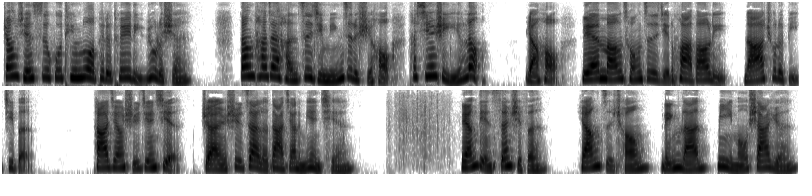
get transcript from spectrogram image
张璇似乎听洛佩的推理入了神。当他在喊自己名字的时候，他先是一愣，然后连忙从自己的挎包里拿出了笔记本。他将时间线展示在了大家的面前。两点三十分，杨子成、林兰密谋杀人。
